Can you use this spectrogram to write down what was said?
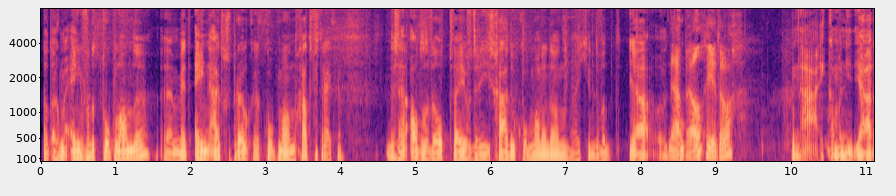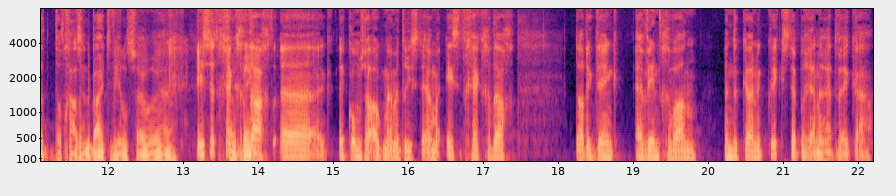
dat ook maar één van de toplanden eh, met één uitgesproken kopman gaat vertrekken. Er zijn altijd wel twee of drie schaduwkopmannen dan. Weet je, want ja. Ja, België toch? Nou, ik kan me niet. Ja, dat, dat gaan ze naar de buitenwereld zo. eh, Is het gek gedacht, eh, ik, ik kom zo ook met mijn drie sterren, maar is het gek gedacht dat ik denk, er wint gewoon een De Keuning Quickstep renner het WK?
